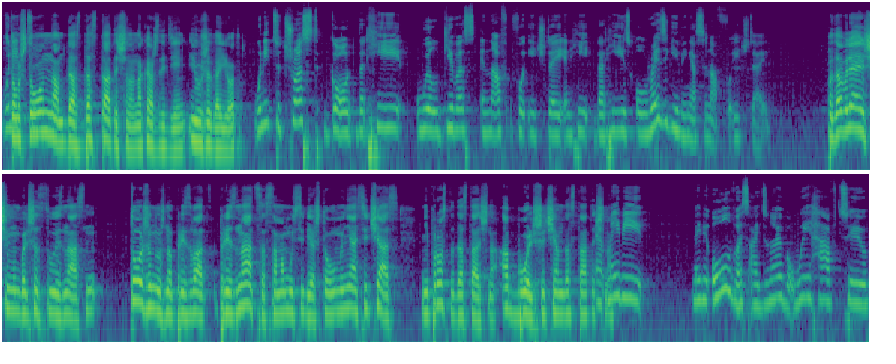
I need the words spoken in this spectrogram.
в том, что to- Он нам даст достаточно на каждый день и уже дает. We need to trust God that He will give us enough for each day, and He that He is already giving us enough for each day. Подавляющему большинству из нас тоже нужно призвать- признаться самому себе, что у меня сейчас не просто достаточно, а больше, чем And достаточно. maybe, maybe all of us, I don't know, but we have to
